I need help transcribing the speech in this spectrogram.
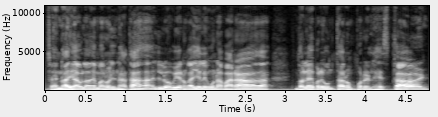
O sea, nadie habla de Manuel Natal, lo vieron ayer en una parada, no le preguntaron por el Gestar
